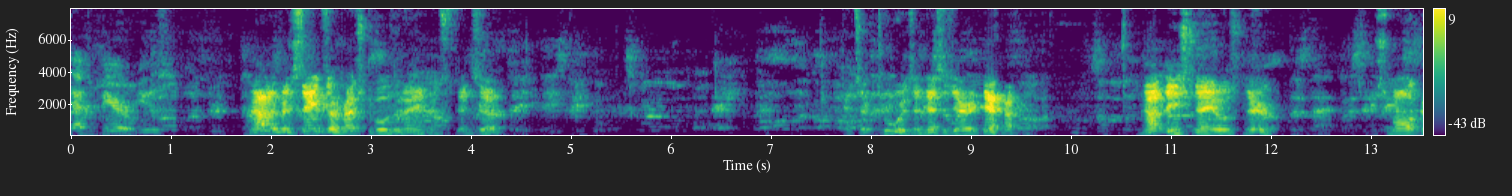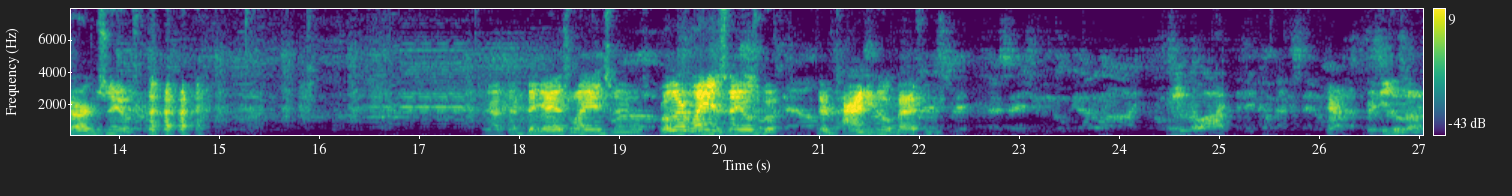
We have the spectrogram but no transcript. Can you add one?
That's beer abuse. Not if it saves our vegetables, it ain't. It's, it's a it's a tool. It's a necessary. Yeah. Not these snails. They're small garden snails. They're not them big ass land snails. Well, they're land snails, but they're tiny little bastards. They eat a lot. Yeah, they eat a lot.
